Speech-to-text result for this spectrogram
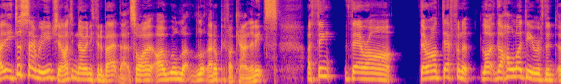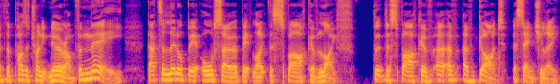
I, it does sound really interesting. I didn't know anything about that, so I, I will look that up if I can. And it's I think there are there are definite like the whole idea of the of the positronic neuron for me that's a little bit also a bit like the spark of life the the spark of of, of god essentially.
